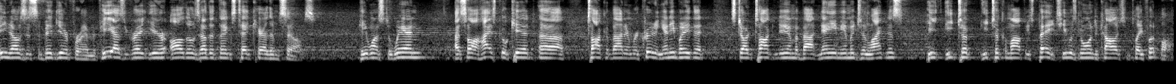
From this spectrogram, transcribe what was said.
he knows it's a big year for him. If he has a great year, all those other things take care of themselves. He wants to win. I saw a high school kid uh, talk about in recruiting. Anybody that started talking to him about name, image, and likeness, he, he took he took him off his page. He was going to college to play football.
